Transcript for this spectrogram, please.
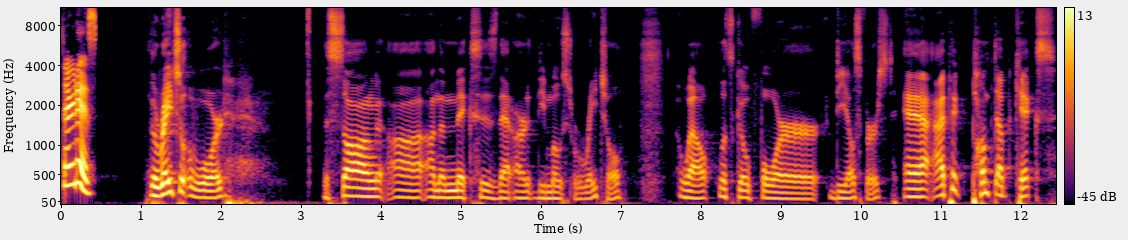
There it is. The Rachel Award, the song uh, on the mixes that are the most Rachel. Well, let's go for DLs first. Uh, I picked "Pumped Up Kicks"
